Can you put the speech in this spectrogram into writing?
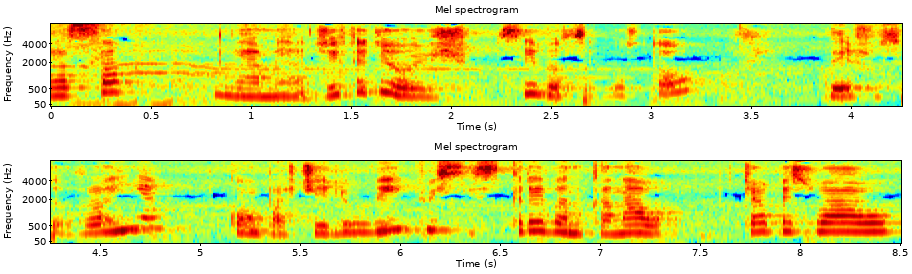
Essa é a minha dica de hoje. Se você gostou, deixa o seu joinha, compartilhe o vídeo e se inscreva no canal. Tchau, pessoal!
